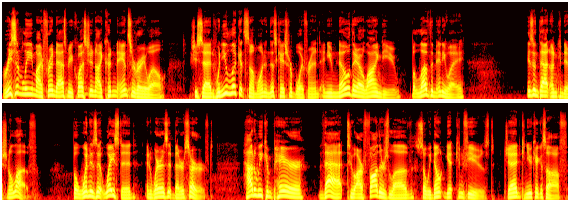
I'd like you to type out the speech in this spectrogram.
"Recently, my friend asked me a question I couldn't answer very well. She said, when you look at someone, in this case her boyfriend, and you know they are lying to you, but love them anyway, isn't that unconditional love? But when is it wasted, and where is it better served? How do we compare that to our Father's love so we don't get confused?" Jed, can you kick us off?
